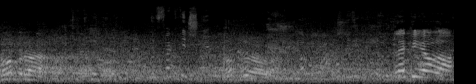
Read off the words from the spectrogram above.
Dobra. Faktycznie. Dobra, Ola. Lepiej Ola.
